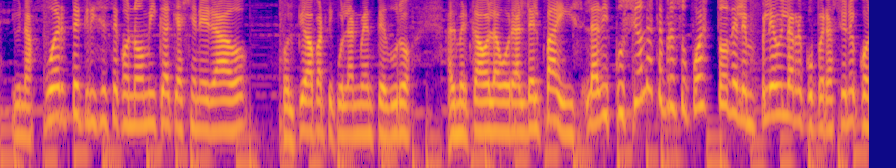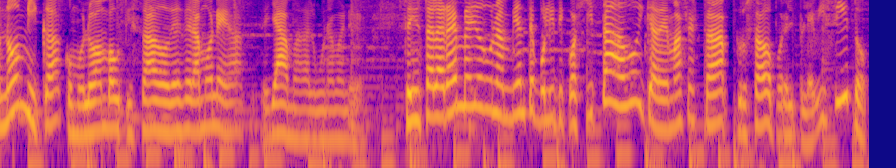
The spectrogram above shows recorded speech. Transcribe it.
y una fuerte crisis económica que ha generado golpeado particularmente duro al mercado laboral del país. La discusión de este presupuesto del empleo y la recuperación económica, como lo han bautizado desde la moneda, se llama de alguna manera, se instalará en medio de un ambiente político agitado y que además está cruzado por el plebiscito,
